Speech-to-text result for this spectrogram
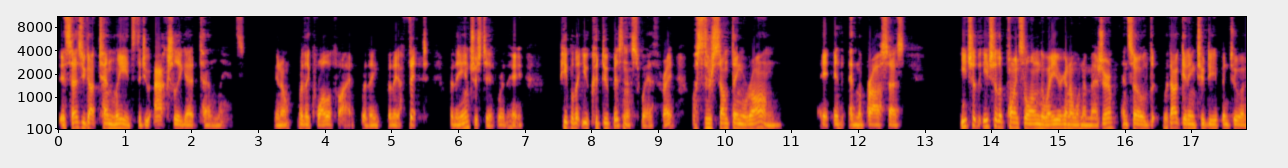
It says you got 10 leads. Did you actually get 10 leads? You know, were they qualified? Were they, were they a fit? Were they interested? Were they people that you could do business with, right? Was there something wrong in, in the process? each of the, each of the points along the way you're going to want to measure. And so, th- without getting too deep into a,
